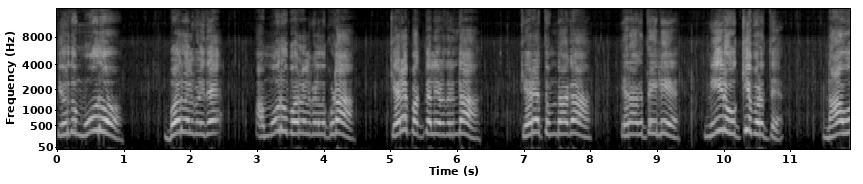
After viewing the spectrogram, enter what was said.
ಇವ್ರದ್ದು ಮೂರು ಬೋರ್ವೆಲ್ಗಳಿದೆ. ಆ ಮೂರು ಬೋರ್ವೆಲ್ಗಳಲ್ಲೂ ಕೂಡ ಕೆರೆ ಪಕ್ಕದಲ್ಲಿರೋದ್ರಿಂದ ಕೆರೆ ತುಂಬಿದಾಗ ಏನಾಗುತ್ತೆ ಇಲ್ಲಿ ನೀರು ಉಕ್ಕಿ ಬರುತ್ತೆ. ನಾವು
